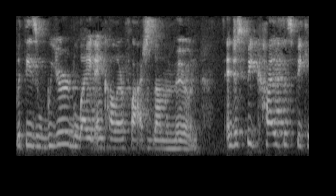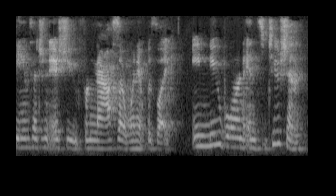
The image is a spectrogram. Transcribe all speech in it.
with these weird light and color flashes on the moon. And just because this became such an issue for NASA when it was like a newborn institution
